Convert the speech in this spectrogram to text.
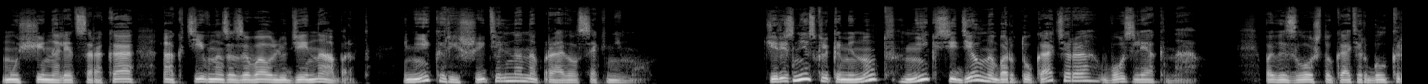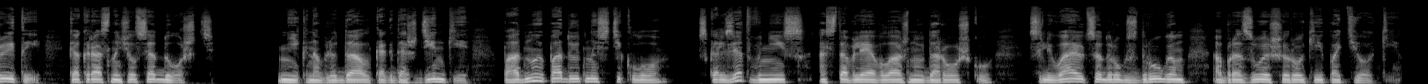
Мужчина лет сорока активно зазывал людей на борт. Ник решительно направился к нему. Через несколько минут Ник сидел на борту катера возле окна. Повезло, что катер был крытый, как раз начался дождь. Ник наблюдал, как дождинки по одной падают на стекло, скользят вниз, оставляя влажную дорожку, сливаются друг с другом, образуя широкие потеки.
